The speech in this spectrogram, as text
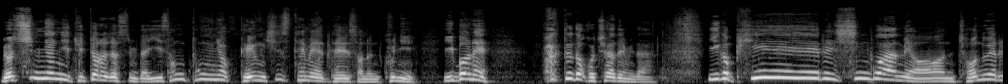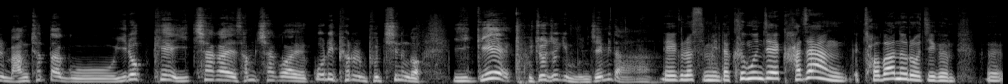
몇십 년이 뒤떨어졌습니다. 이 성폭력 대응 시스템에 대해서는 군이 이번에 확 뜯어 고쳐야 됩니다. 이거 피해를 신고하면 전후회를 망쳤다고 이렇게 2차 가해, 3차 가해 꼬리표를 붙이는 거 이게 구조적인 문제입니다. 네, 그렇습니다. 그 문제 가장 저반으로 지금 그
